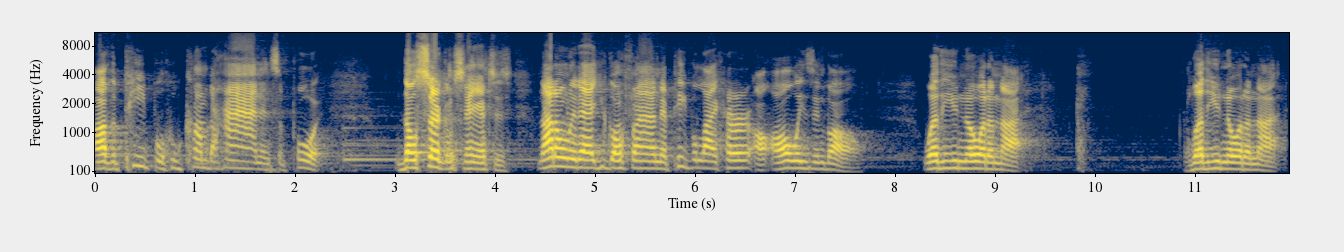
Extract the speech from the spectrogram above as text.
are the people who come behind and support those circumstances. Not only that, you're going to find that people like Hur are always involved, whether you know it or not. Whether you know it or not.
